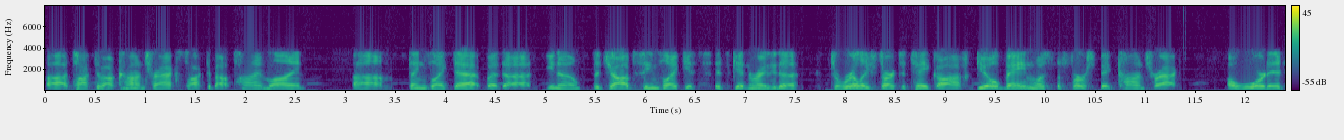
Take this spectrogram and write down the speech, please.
Uh, talked about contracts, talked about timeline, um, things like that. But uh, you know, the job seems like it's it's getting ready to to really start to take off. Gilbane was the first big contract awarded.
